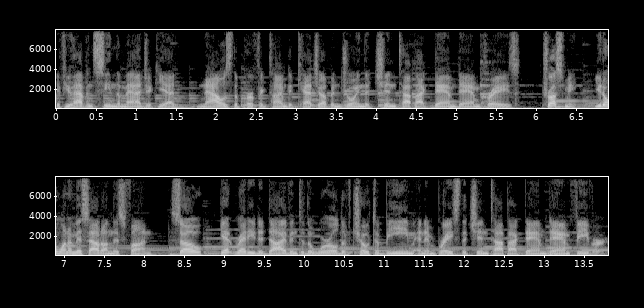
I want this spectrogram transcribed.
If you haven't seen the magic yet, now's the perfect time to catch up and join the Chin Tapak Dam Dam craze. Trust me, you don't want to miss out on this fun. So, get ready to dive into the world of Chhota Bheem and embrace the Chin Tapak Dam Dam fever.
